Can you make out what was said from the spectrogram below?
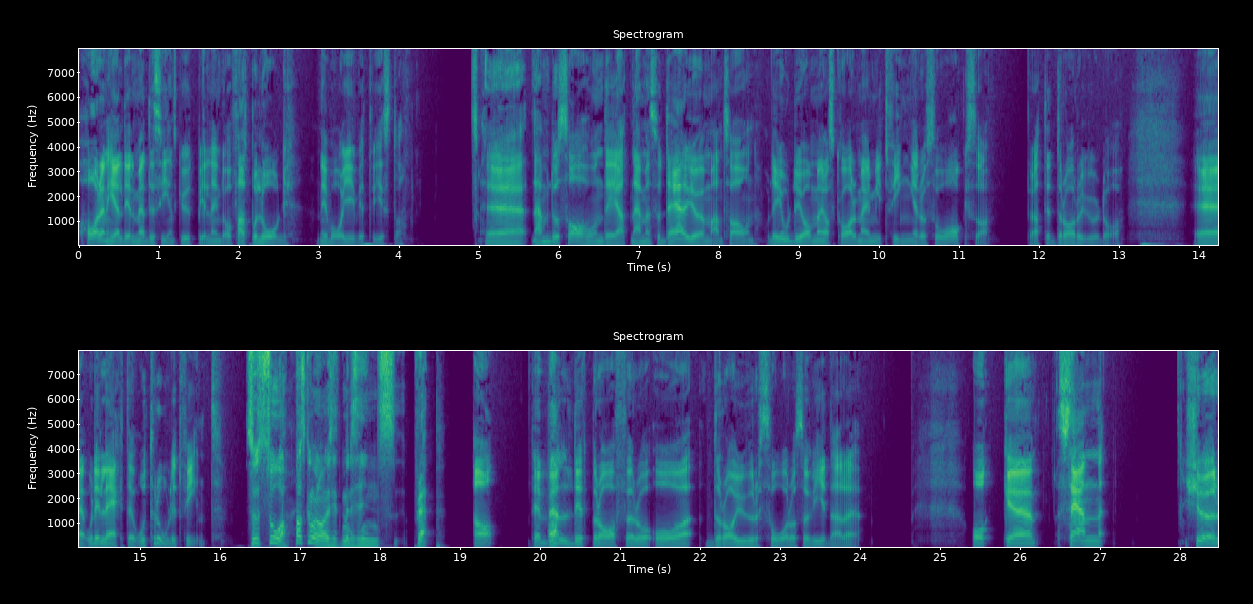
har en hel del medicinsk utbildning då, fast på låg nivå givetvis då. Eh, nej men då sa hon det att nej men så där gör man sa hon. Och det gjorde jag men jag skar mig i mitt finger och så också. För att det drar ur då. Eh, och det läkte otroligt fint. Så såpa ska man ha i sitt medicins prep? Ja, det är väldigt bra för att, att dra ur sår och så vidare. Och eh, sen kör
